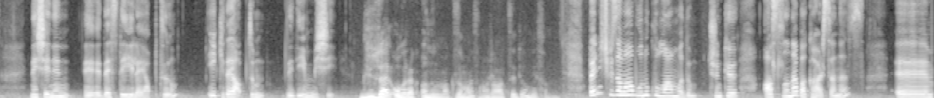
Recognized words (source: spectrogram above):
Neşe'nin e, desteğiyle yaptığım, iyi ki de yaptım dediğim bir şey. Güzel olarak anılmak zaman zaman rahatsız ediyor mu insanı? Ben hiçbir zaman bunu kullanmadım. Çünkü aslına bakarsanız e,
